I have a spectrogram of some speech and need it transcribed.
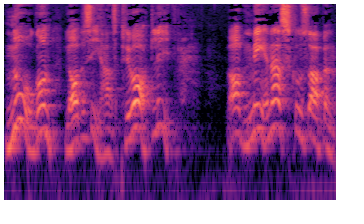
någon lade sig i hans privatliv. Vad menas, konstapeln?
